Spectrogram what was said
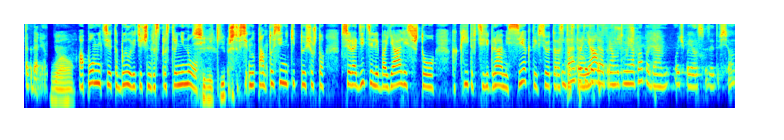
так далее. Вау. А помните, это было ведь очень распространено. Синяки. Что все, ну там то синяки, то еще что. Все родители боялись, что какие-то в Телеграме секты, и все это Да, да, да, распространялось. да, прям вот у меня папа, да, очень боялся за это все.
